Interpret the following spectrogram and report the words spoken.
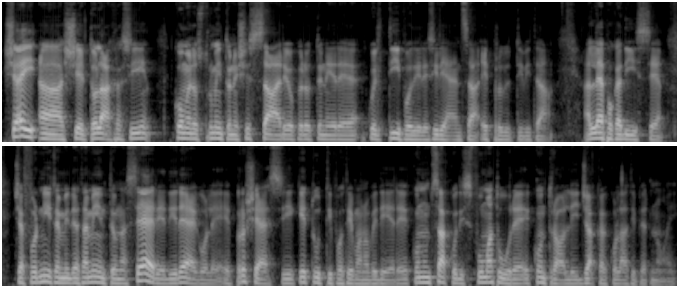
Shea ha scelto l'Acracy come lo strumento necessario per ottenere quel tipo di resilienza e produttività. All'epoca disse: Ci ha fornito immediatamente una serie di regole e processi che tutti potevano vedere, con un sacco di sfumature e controlli già calcolati per noi.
